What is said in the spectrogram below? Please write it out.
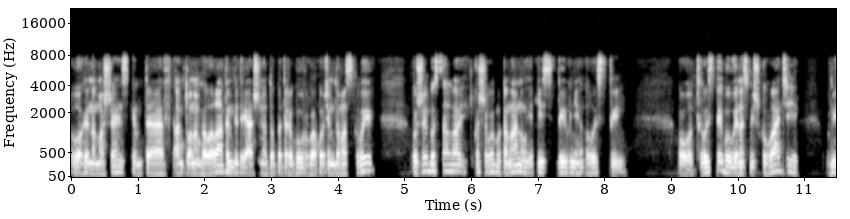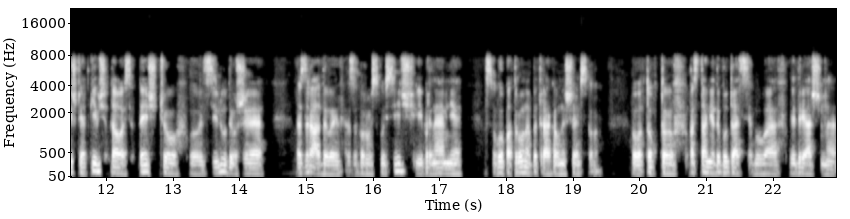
Логином Машенським та Антоном Галалатим відрядження до Петербургу, а потім до Москви, вже писала кошовому таману якісь дивні листи. От листи були насмішкуваті. Між рядків читалося те, що е, ці люди вже зрадили Запорозьку Січ і принаймні свого патрона Петра Калнишевського. От, тобто, остання депутація була відряджена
